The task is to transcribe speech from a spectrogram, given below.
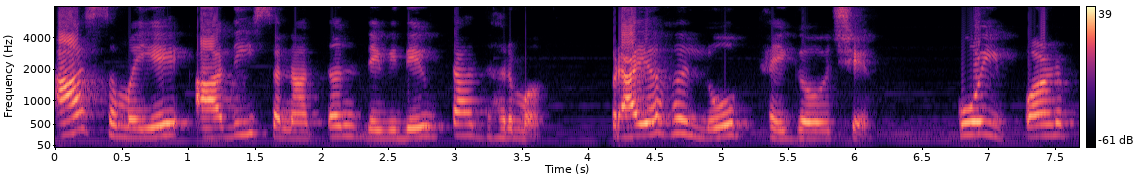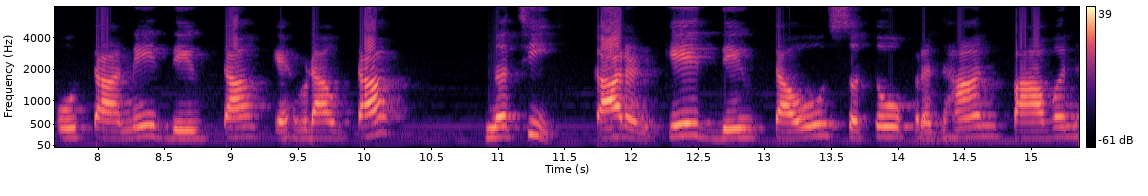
આ સમયે આદિ સનાતન દેવી દેવતા ધર્મ પ્રાયઃ લોપ થઈ ગયો છે. કોઈ પણ પોતાને દેવતા કહેવડાવતા નથી, કારણ કે દેવતાઓ સતો પ્રધાન પાવન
